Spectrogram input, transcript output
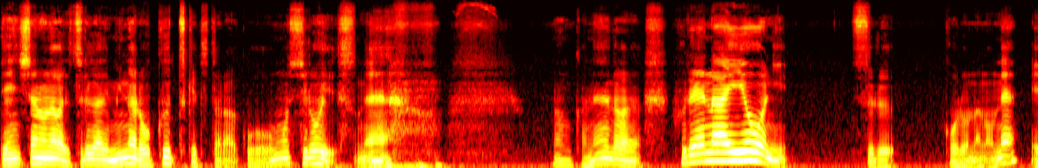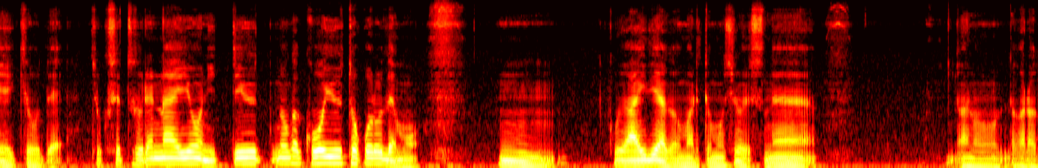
電車の中で釣り替えでみんな6つけてたらこう面白いですね。なんかねだから触れないようにするコロナのね影響で。直接触れないようにっていうのがこういうところでも。うん。こういうアイデアが生まれて面白いですね。あのだから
